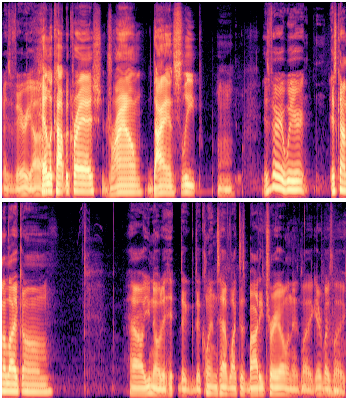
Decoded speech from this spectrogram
It's very odd. Helicopter crash, drown, die in sleep. It's very weird. It's kind of like um how you know the the the Clintons have like this body trail, and it's like everybody's like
